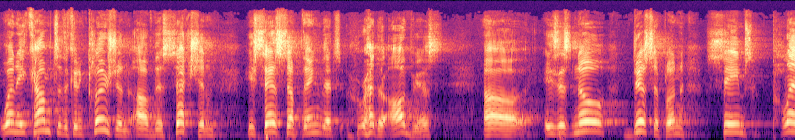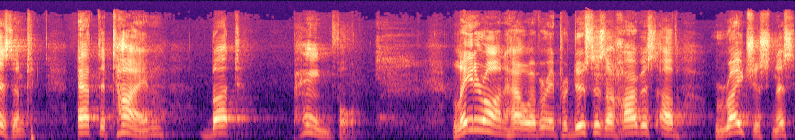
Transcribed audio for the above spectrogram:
when he comes to the conclusion of this section, he says something that's rather obvious. Uh, he says, No discipline seems pleasant at the time, but painful. Later on, however, it produces a harvest of righteousness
